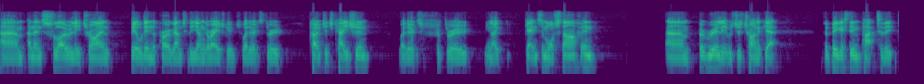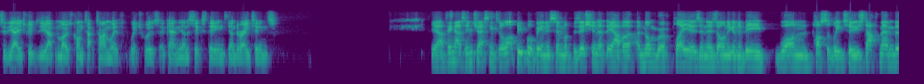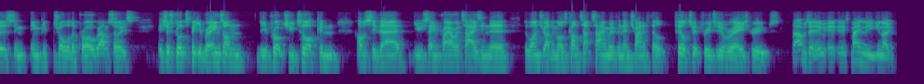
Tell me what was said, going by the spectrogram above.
um, and then slowly try and build in the program to the younger age groups, whether it's through coach education, whether it's through you know getting some more staff in. Um, but really, it was just trying to get the biggest impact to the to the age groups you have most contact time with, which was again the under 16s, the under 18s. Yeah, I think that's interesting because a lot of people will be in a similar position that they have a, a number of players and there's only going to be one, possibly two staff members in, in control of the program. So it's it's just good to pick your brains on the approach you took, and obviously there you saying prioritising the the ones you had the most contact time with, and then trying to fil- filter it through to the other age groups. That was it. it. It's mainly you know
